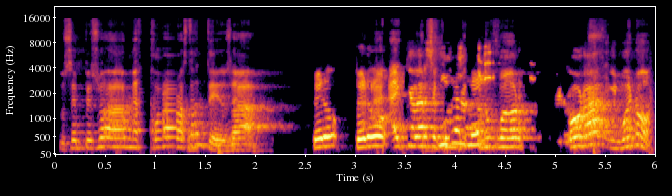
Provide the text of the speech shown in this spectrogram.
pues empezó a mejorar bastante, o sea, pero, pero hay que darse cuenta que un jugador mejora y bueno,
